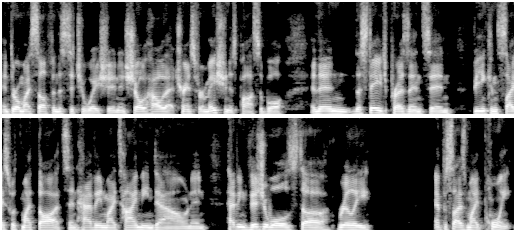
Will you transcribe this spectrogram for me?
and throw myself in the situation and show how that transformation is possible. And then the stage presence and being concise with my thoughts and having my timing down and having visuals to really emphasize my point,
